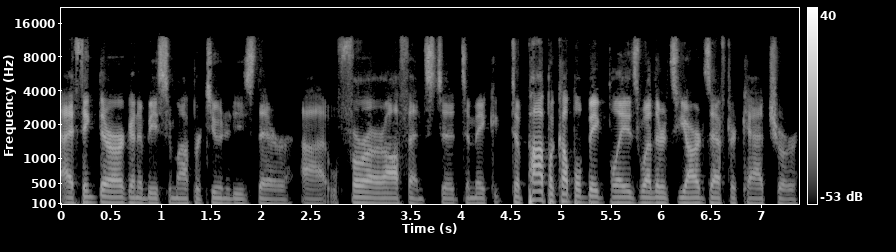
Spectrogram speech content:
I think there are going to be some opportunities there uh, for our offense to to make to pop a couple big plays, whether it's yards after catch or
